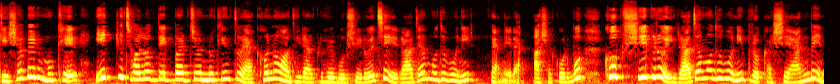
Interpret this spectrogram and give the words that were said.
কেশবের মুখের একটি ঝলক দেখবার জন্য কিন্তু এখনও অধীর আগ্রহে বসে রয়েছে রাজা মধুবনীর ফ্যানেরা। আশা করব খুব শীঘ্রই রাজা মধুবনী প্রকাশ্যে আনবেন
